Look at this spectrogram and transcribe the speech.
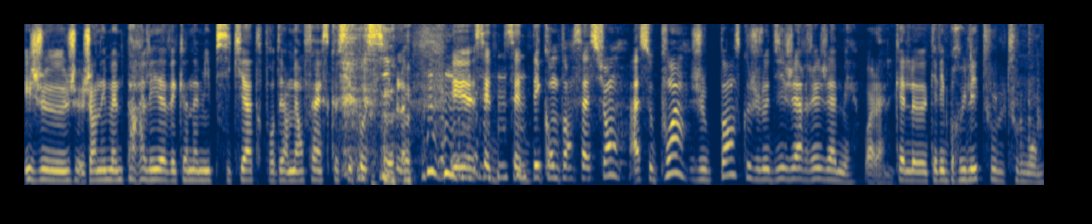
euh, et je- je- j'en ai même parlé avec un ami psychiatre pour dire mais enfin est-ce que c'est possible Et cette, cette décompensation à ce point, je pense que je le digérerai jamais. Voilà, qu'elle qu'elle ait brûlé tout, tout le monde.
